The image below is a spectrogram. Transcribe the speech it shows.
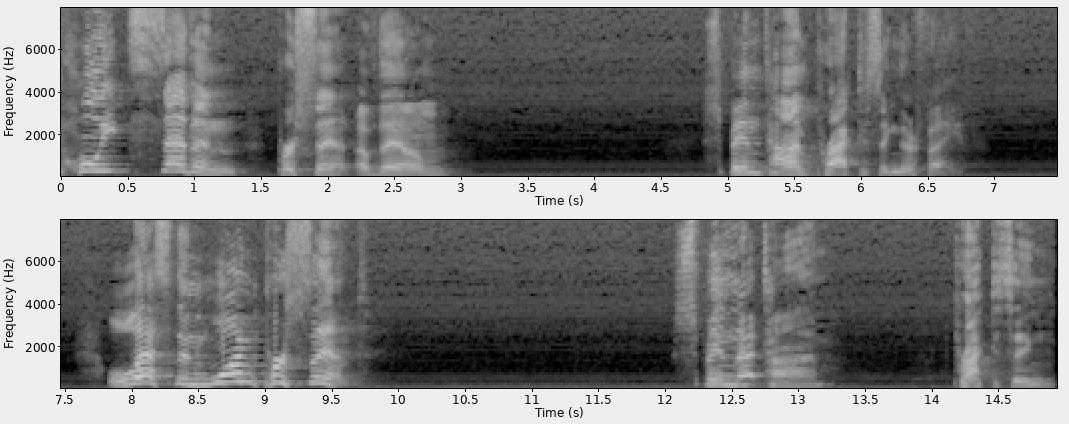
0.7% of them spend time practicing their faith. Less than 1% spend that time practicing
